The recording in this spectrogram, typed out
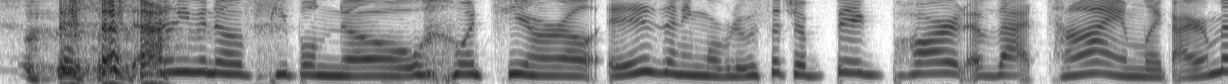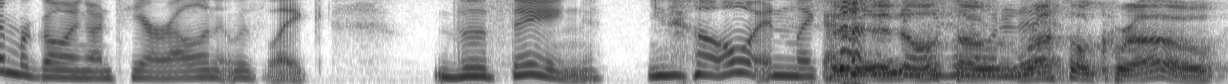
I don't even know if people know what TRL is anymore, but it was such a big part of that time. Like I remember going on TRL and it was like the thing, you know? And like and, and also Russell Crowe.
